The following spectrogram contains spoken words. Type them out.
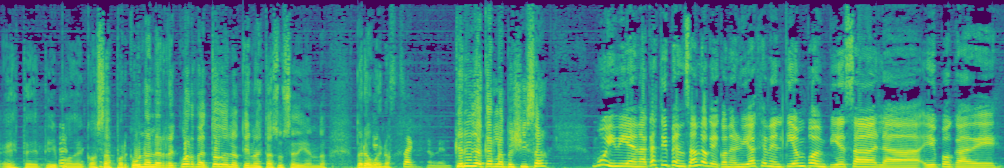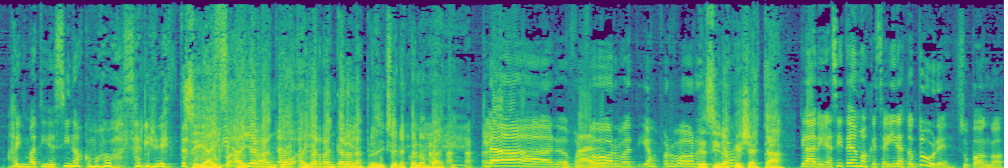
este tipo de cosas, porque uno le recuerda todo lo que no está sucediendo. Pero bueno, Exactamente. querida Carla Pelliza. Muy bien, acá estoy pensando que con el viaje en el tiempo empieza la época de. Ay, Mati, decinos cómo va a salir esto. Sí, ahí, ahí arrancó, ahí arrancaron las predicciones con Lombati. Claro, por favor, Matías, por favor. Decinos que ya está. Claro, y así tenemos que seguir hasta octubre, supongo.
